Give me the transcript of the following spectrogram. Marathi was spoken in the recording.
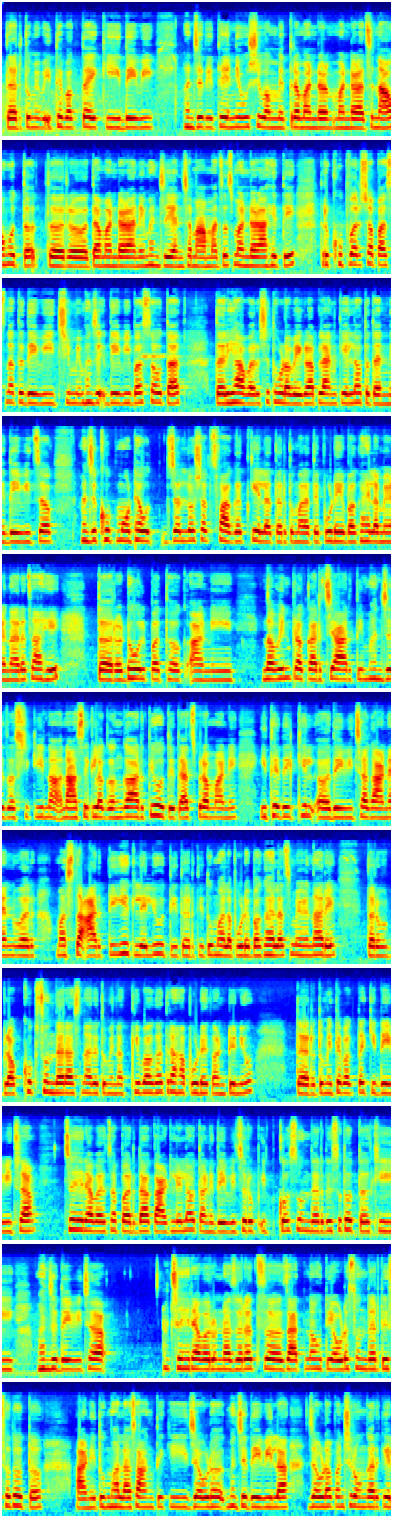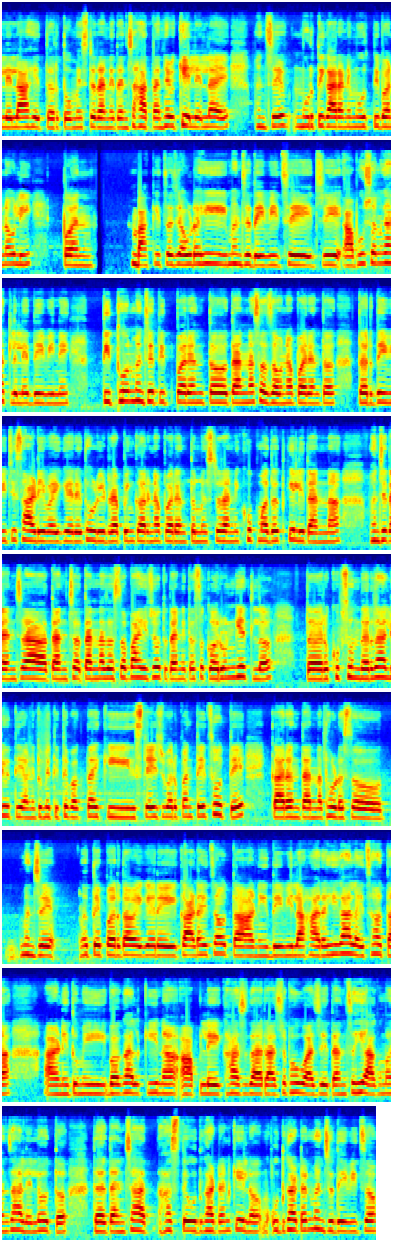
तर तुम्ही इथे बघताय की देवी म्हणजे तिथे न्यू शिवम मित्र मंडळ मंडळाचं नाव होतं. तर त्या मंडळाने म्हणजे यांच्या मामाचंच मंडळ आहे ते. तर खूप वर्षापासून ते देवीची मी म्हणजे देवी बसवतात. तर ह्या वर्षी थोडा वेगळा प्लॅन केला होता. त्यांनी देवीचं म्हणजे खूप मोठ्या जल्लोषात स्वागत केलं. तर तुम्हाला ते पुढे बघायला मिळणारच आहे. तर ढोल पथक आणि नवीन प्रकारची आरती म्हणजे जशी की ना नाशिकला गंगा आरती होते. त्याचप्रमाणे इथे देखील देवीच्या गाण्यांवर मस्त आरती घेतलेली होती. तर ती तुम्हाला पुढे बघायलाच मिळणार आहे. तर ब्लॉग खूप सुंदर असणार आहे. तुम्ही नक्की बघत राहा पुढे कंटिन्यू. तर तुम्ही ते बघता की देवीच्या चेहऱ्यावरचा पडदा काढलेला होता आणि देवीचं रूप इतकं सुंदर दिसत होतं की म्हणजे देवीच्या चेहऱ्यावरून नजरच जात नव्हती एवढं सुंदर दिसत होतं. आणि तुम्हाला सांगते की जेवढं म्हणजे देवीला जेवढा पण शृंगार केलेला आहे तर तो मिस्टराने त्यांच्या हाताने केलेला आहे. म्हणजे मूर्तिकाराने मूर्ती बनवली पण बाकीचं जेवढंही म्हणजे देवीचे जे आभूषण घातलेले देवीने तिथून म्हणजे तिथपर्यंत त्यांना सजवण्यापर्यंत तर देवीची साडी वगैरे थोडी ड्रॅपिंग करण्यापर्यंत मिस्टरांनी खूप मदत केली त्यांना. म्हणजे त्यांच्या त्यांच्या त्यांना जसं पाहिजे होतं त्यांनी तसं करून घेतलं. तर खूप सुंदर झाली होती आणि तुम्ही तिथे बघताय की स्टेजवर पण तेच होते. कारण त्यांना थोडंसं म्हणजे ते पडदा वगैरे काढायचा होता आणि देवीला हारही घालायचा होता. आणि तुम्ही बघाल की ना आपले खासदार राजभाऊ वाजे त्यांचंही आगमन झालेलं होतं. तर त्यांच्या हात हस्ते उद्घाटन केलं. उद्घाटन म्हणजे देवीचं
